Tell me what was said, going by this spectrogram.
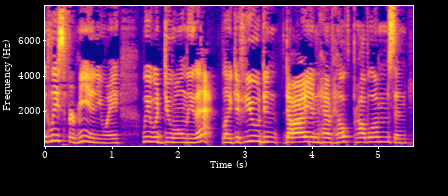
at least for me anyway, we would do only that. Like, if you didn't die and have health problems and,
